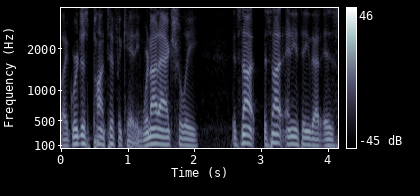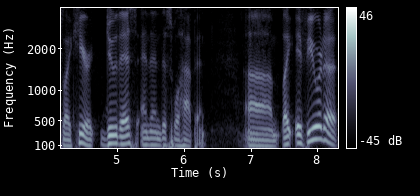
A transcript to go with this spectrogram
Like we're just pontificating. We're not actually. It's not. It's not anything that is like here. Do this, and then this will happen. Um, like if you were to,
